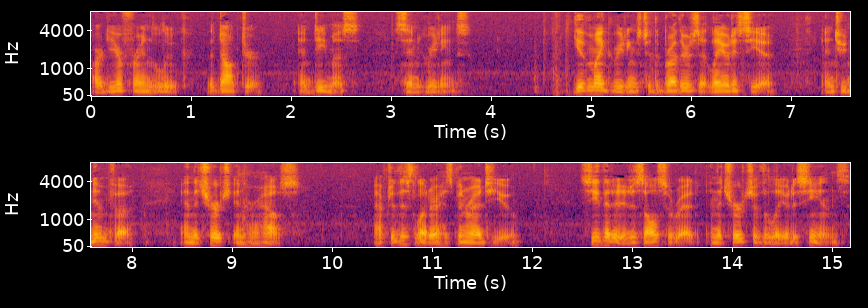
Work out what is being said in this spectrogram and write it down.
Our dear friend Luke, the doctor, and Demas send greetings. Give my greetings to the brothers at Laodicea, and to Nympha, and the church in her house. After this letter has been read to you, see that it is also read in the church of the Laodiceans,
